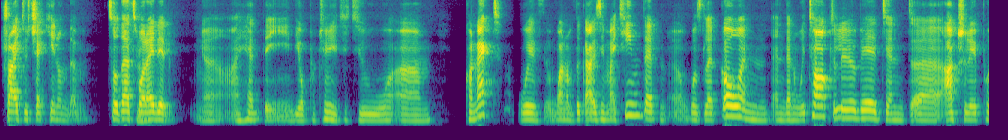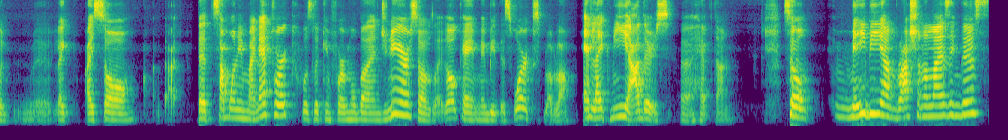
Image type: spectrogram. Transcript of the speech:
try to check in on them. So that's what i did. Uh, i had the the opportunity to um, connect with one of the guys in my team that uh, was let go and and then we talked a little bit and uh, actually put uh, like i saw that someone in my network was looking for a mobile engineer. So I was like, okay, maybe this works, blah, blah. And like me, others uh, have done. So maybe I'm rationalizing this,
